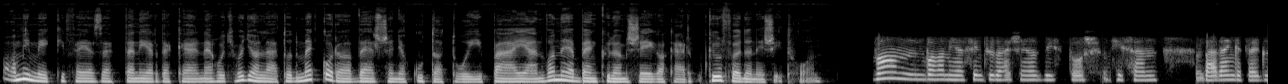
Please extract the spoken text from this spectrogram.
Ami még kifejezetten érdekelne, hogy hogyan látod, mekkora a verseny a kutatói pályán? Van-e ebben különbség akár külföldön és itthon? Van valamilyen szintű verseny, az biztos, hiszen bár rengeteg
